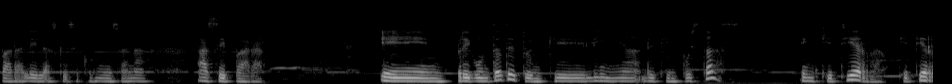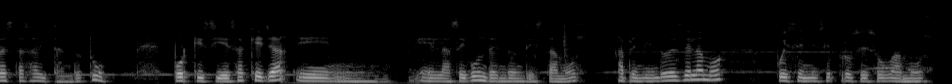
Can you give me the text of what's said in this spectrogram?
paralelas que se comienzan a, separar. Eh, pregúntate tú en qué línea de tiempo estás, en qué tierra, qué tierra estás habitando tú porque si es aquella, en la segunda en donde estamos aprendiendo desde el amor, pues en ese proceso vamos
